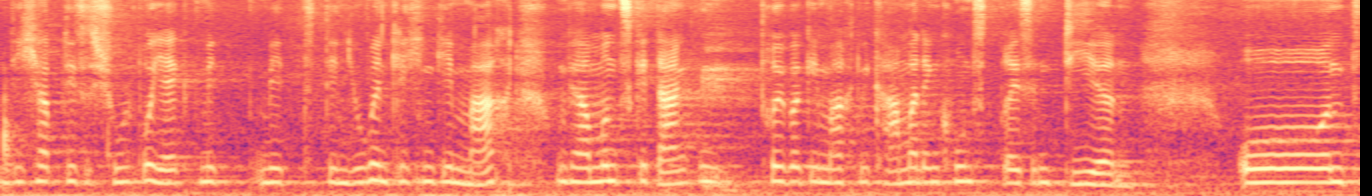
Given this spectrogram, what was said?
Und ich habe dieses Schulprojekt mit, mit den Jugendlichen gemacht und wir haben uns Gedanken darüber gemacht, wie kann man denn Kunst präsentieren. Und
